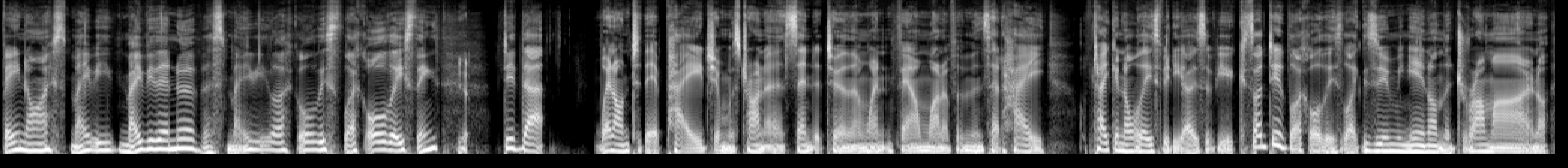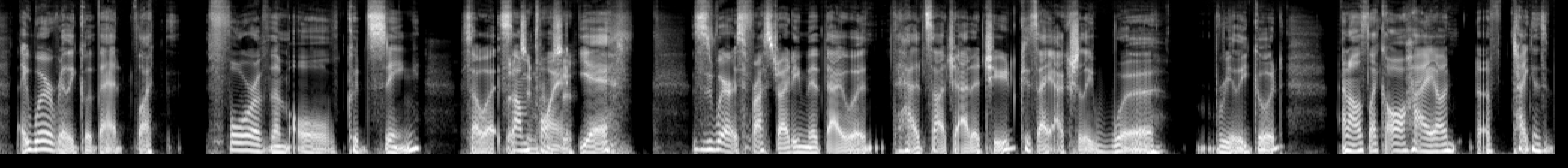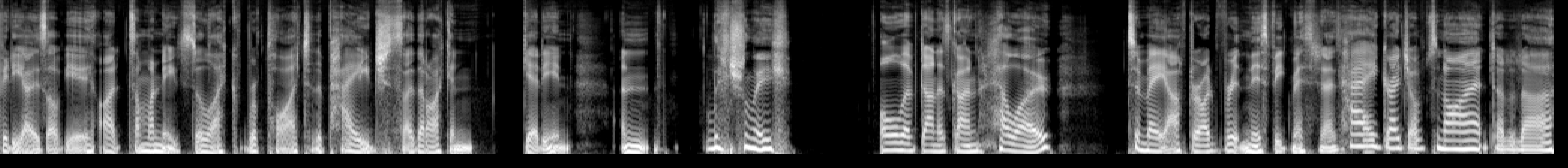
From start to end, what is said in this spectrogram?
be nice. Maybe, maybe they're nervous. Maybe like all this, like all these things. Yep. Did that went onto their page and was trying to send it to them and went and found one of them and said, Hey, I've taken all these videos of you because I did like all this, like zooming in on the drummer and they were really good. They had like four of them all could sing. So at That's some point, yeah, this is where it's frustrating that they were had such attitude because they actually were really good. And I was like, oh, hey, I- I've taken some videos of you. I, someone needs to like reply to the page so that I can get in. And literally, all they've done is gone hello to me after I'd written this big message. And it's, hey, great job tonight. Da da da.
